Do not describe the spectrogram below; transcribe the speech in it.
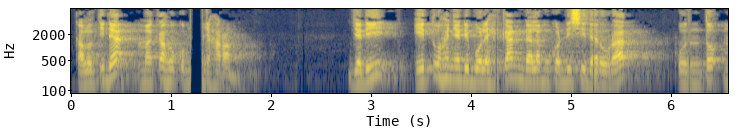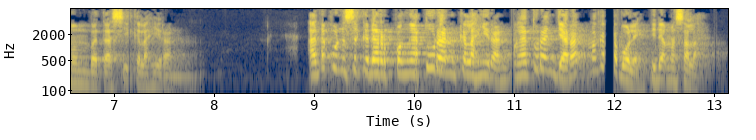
Kalau tidak, maka hukumnya haram. Jadi itu hanya dibolehkan dalam kondisi darurat untuk membatasi kelahiran. Adapun sekedar pengaturan kelahiran, pengaturan jarak maka boleh, tidak masalah.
